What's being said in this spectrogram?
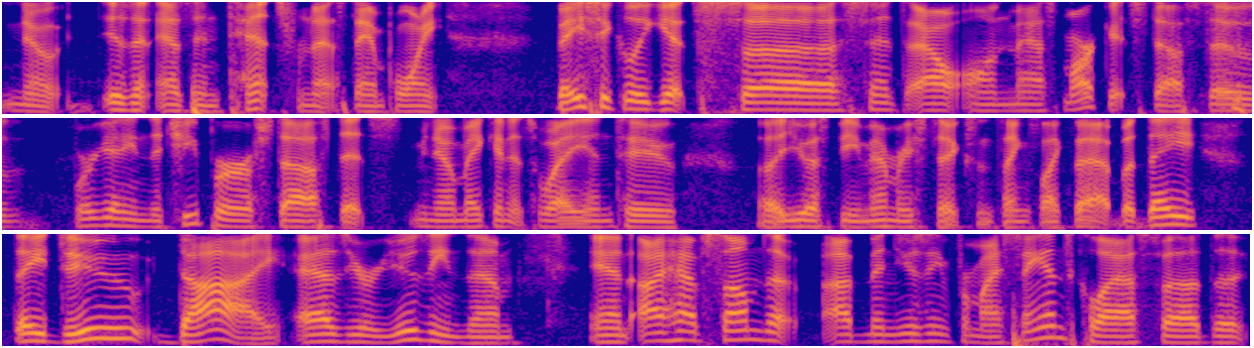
you know isn't as intense from that standpoint, basically gets uh, sent out on mass market stuff. So we're getting the cheaper stuff that's you know making its way into uh, USB memory sticks and things like that. But they they do die as you're using them, and I have some that I've been using for my SANS class. Uh, the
